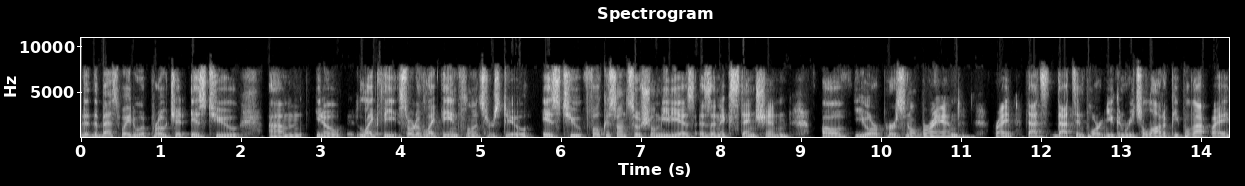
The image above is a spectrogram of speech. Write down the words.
the, the best way to approach it is to, um, you know, like the sort of like the influencers do, is to focus on social media as, as an extension of your personal brand, right? That's that's important. You can reach a lot of people that way.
